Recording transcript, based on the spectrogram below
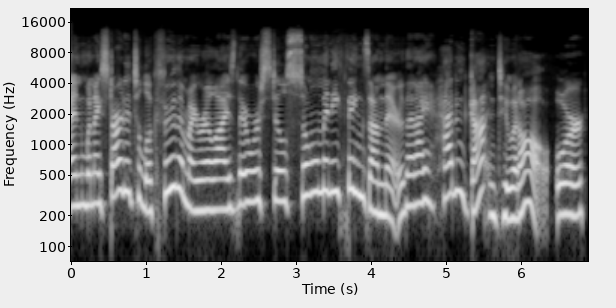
And when I started to look through them, I realized there were still so many things on there that I hadn't gotten to at all, or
